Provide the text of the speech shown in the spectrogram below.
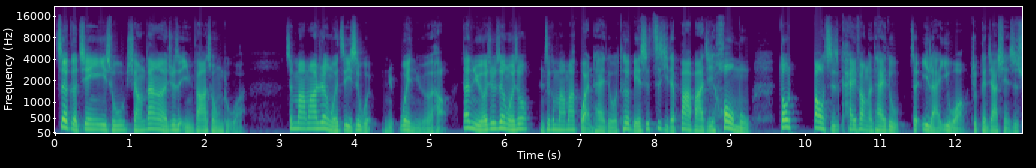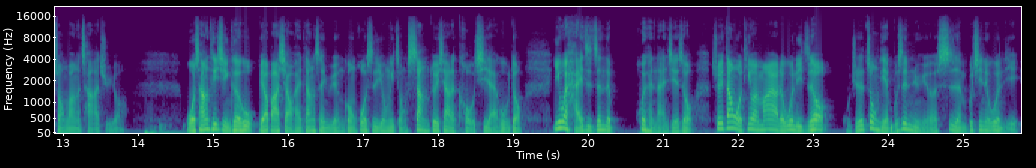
这个建议一出，想当然就是引发冲突啊。这妈妈认为自己是为女为女儿好，但女儿就认为说你这个妈妈管太多，特别是自己的爸爸及后母都抱持开放的态度，这一来一往就更加显示双方的差距哦。我常提醒客户不要把小孩当成员工，或是用一种上对下的口气来互动，因为孩子真的。会很难接受，所以当我听完玛雅的问题之后，我觉得重点不是女儿识人不清的问题，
